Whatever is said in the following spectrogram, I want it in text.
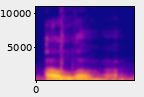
Aloha.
